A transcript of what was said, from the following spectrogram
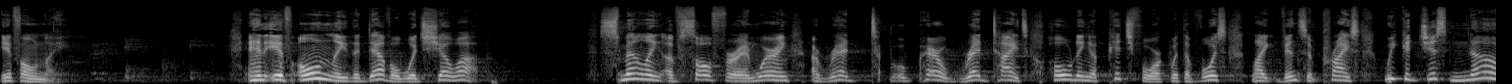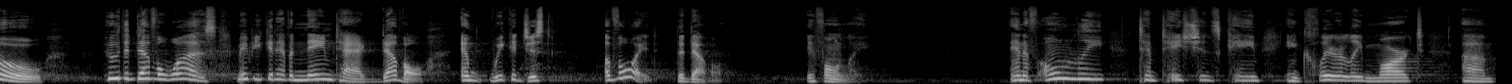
If only. And if only the devil would show up, smelling of sulfur and wearing a red pair of red tights, holding a pitchfork with a voice like Vincent Price, we could just know who the devil was. Maybe you could have a name tag, devil, and we could just avoid the devil, if only. And if only temptations came in clearly marked um,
